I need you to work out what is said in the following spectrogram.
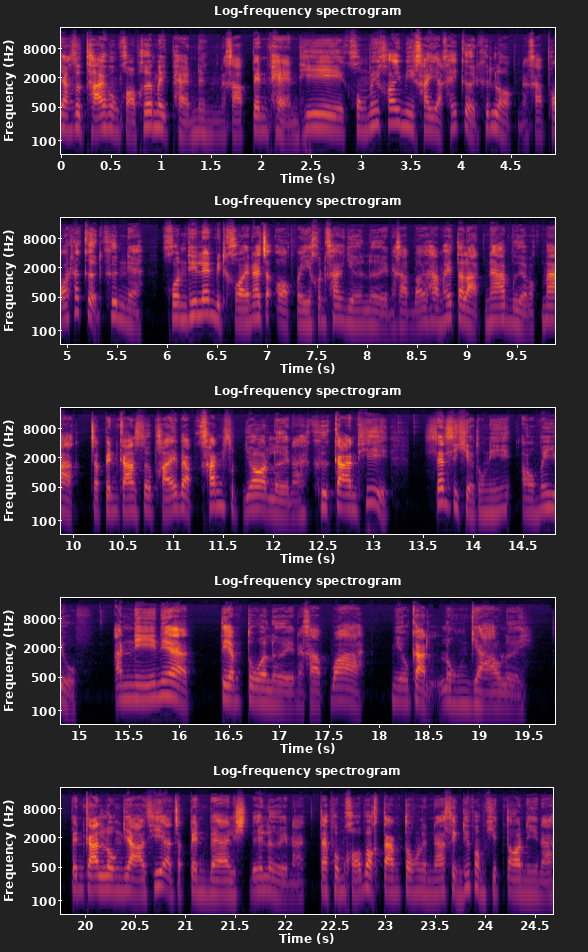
อย่างสุดท้ายผมขอเพิ่มอีกแผนหนึ่งนะครับ เป็นแผนที่คงไม่ค่อยมีใครอยากให้เกิดขึ้นหรอกนะครับ เพราะถ้าเกิดขึ้นเนี่ย คนที่เล่นบิตคอยน่าจะออกไปค่อนข้างเยอะเลยนะครับ แล้วทำให้ตลาดน่าเบื่อมากๆ จะเป็นการเซอร์ไพรส์แบบขั้นสุดยอดเลยนะ คือการที่เส้นสีเขียวตรงนี้เอาไม่อยู่ อันนี้เนี่ยเตรียมตัวเลยนะครับว่ามีโอกาสลงยาวเลย เป็นการลงยาวที่อาจจะเป็น bearish ได้เลยนะ แต่ผมขอบอกตามตรงเลยนะ สิ่งที่ผมคิดตอนนี้นะ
